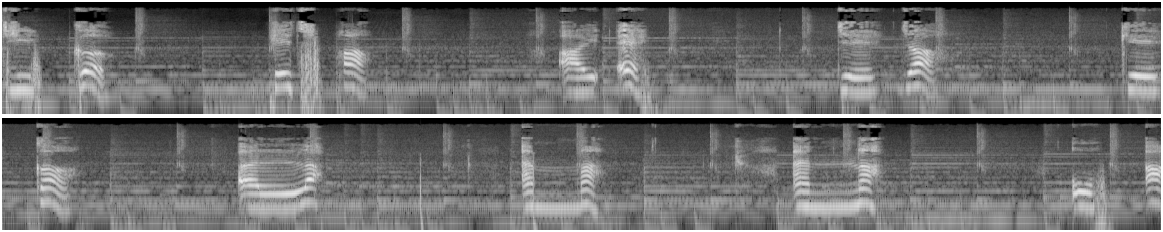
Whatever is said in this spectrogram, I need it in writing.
G G H H I A. J J K K L Emma Anna O A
